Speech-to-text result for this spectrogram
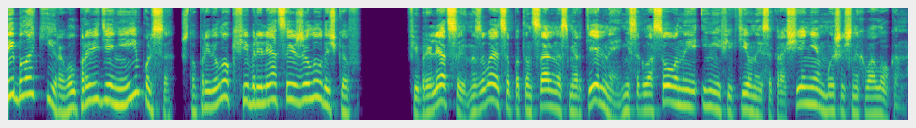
Ты блокировал проведение импульса, что привело к фибрилляции желудочков. Фибрилляцией называются потенциально смертельные, несогласованные и неэффективные сокращения мышечных волокон.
